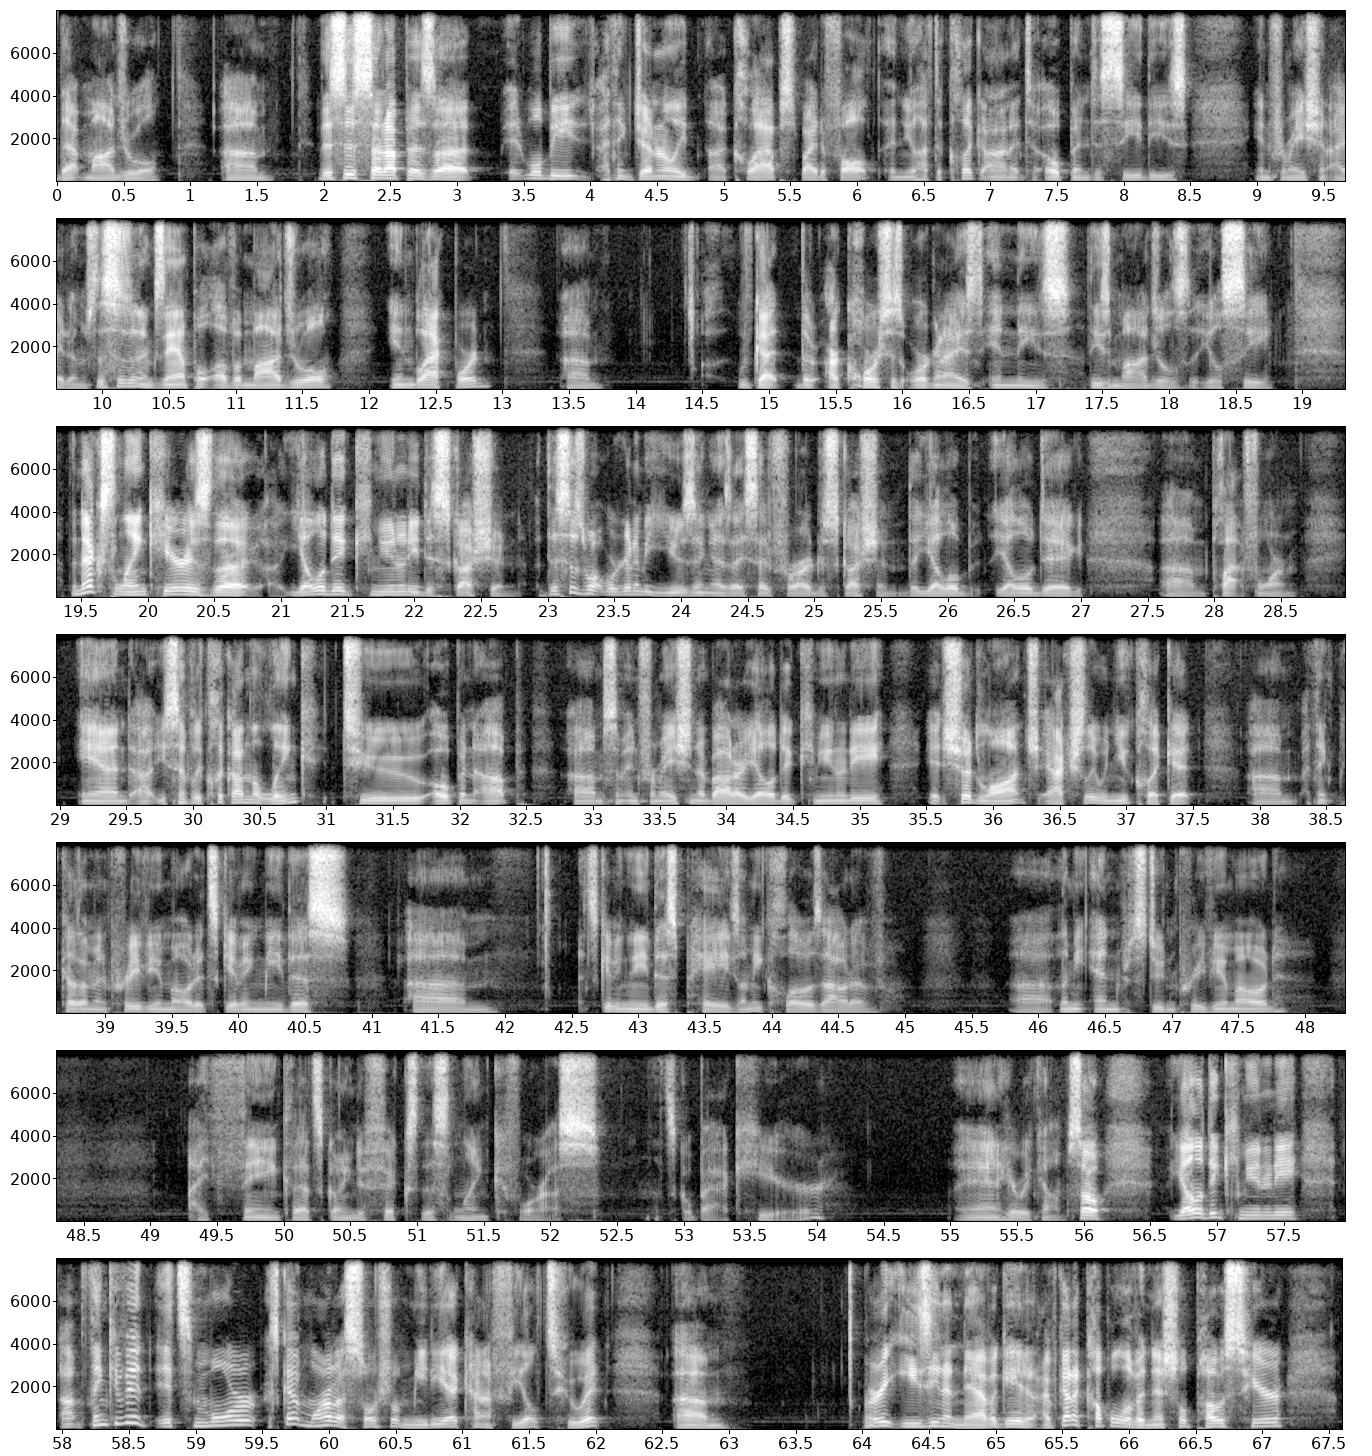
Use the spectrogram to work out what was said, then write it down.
that module. Um, this is set up as a, it will be, I think, generally uh, collapsed by default, and you'll have to click on it to open to see these information items. This is an example of a module in Blackboard. Um, we've got the, our courses organized in these these modules that you'll see. The next link here is the Yellowdig community discussion. This is what we're going to be using, as I said, for our discussion, the Yellow, Yellowdig um, platform. And uh, you simply click on the link to open up um, some information about our Yellowdig community. It should launch actually when you click it. Um, I think because I'm in preview mode, it's giving me this. Um, it's giving me this page. Let me close out of. Uh, let me end student preview mode. I think that's going to fix this link for us. Let's go back here. And here we come. So Yellowdig community, um, think of it, it's more, it's got more of a social media kind of feel to it. Um, very easy to navigate. I've got a couple of initial posts here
